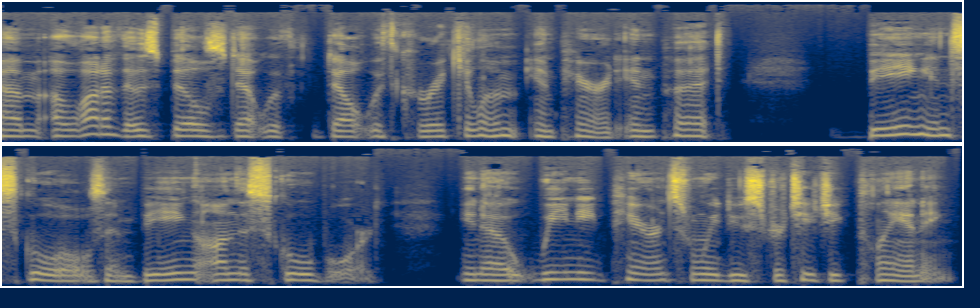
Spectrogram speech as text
Um, a lot of those bills dealt with dealt with curriculum and parent input. Being in schools and being on the school board, you know, we need parents when we do strategic planning.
